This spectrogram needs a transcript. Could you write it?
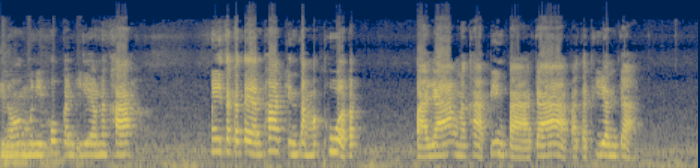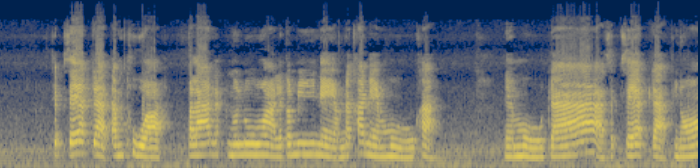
พี่น้องมื้อนี้พบกันอีกแล้วนะคะมีตะกะแตนพากินตำมักทั่วกับปลาย่างนะคะ ปิ้งปลาจ้าปลาตะเพียนจ้ะแซ่บๆจ้ะตำถั่วปลาร้านัวๆแล้วก็มีแหนมนะคะแหนมหมูค่ะแหนมหมูจ้าแซ่บๆจ้ะพี่น้อง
